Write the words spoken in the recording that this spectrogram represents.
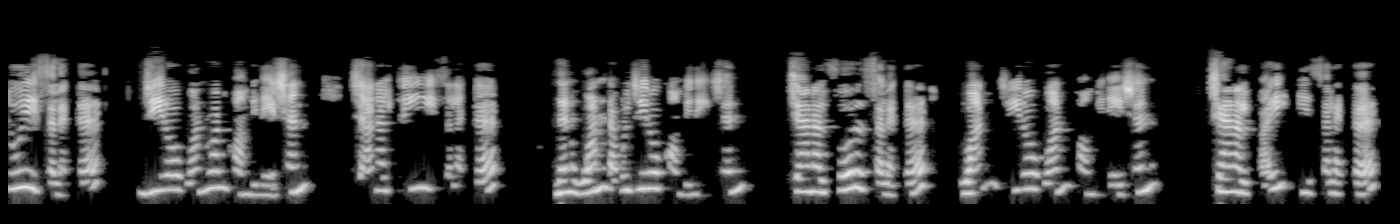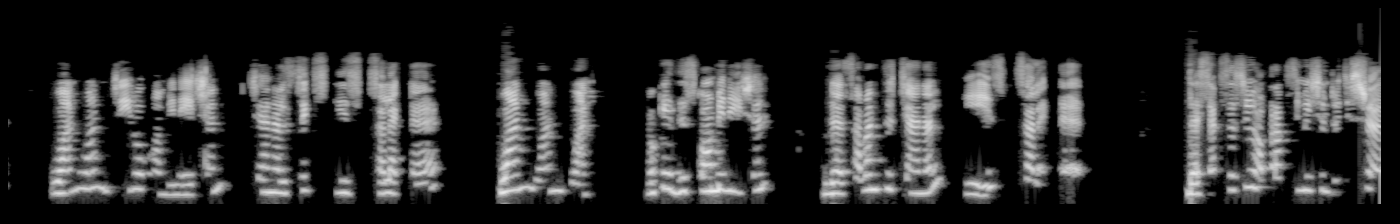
2 is selected, 0, 1, 1 combination, channel 3 is selected, then 1, double 0 combination, channel 4 is selected, 1, 0, 1 combination, channel 5 is selected, 110 combination, channel 6 is selected. 111. Okay, this combination, the seventh channel is selected. The successive approximation register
